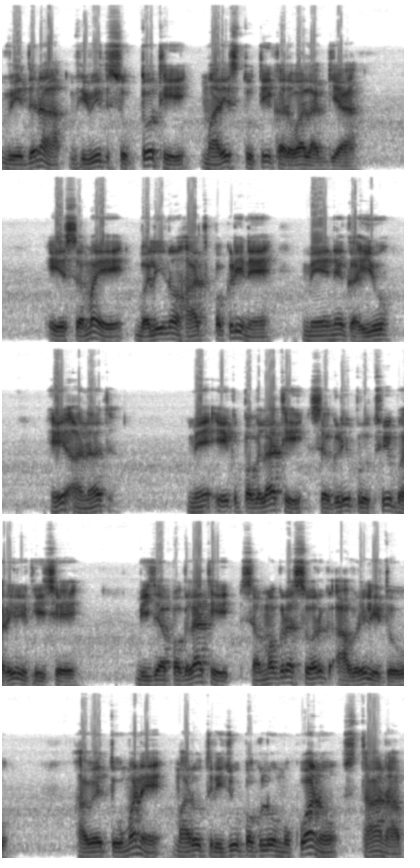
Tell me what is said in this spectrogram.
વેદના વિવિધ સૂક્તોથી મારી સ્તુતિ કરવા લાગ્યા. એ સમયે બલિનો હાથ પકડીને મેં એને કહ્યું, હે અનદ મેં એક પગલાંથી સઘળી પૃથ્વી ભરી લીધી છે. બીજા પગલાંથી સમગ્ર સ્વર્ગ આવરી લીધું. હવે તું મને મારું ત્રીજું પગલું મૂકવાનું સ્થાન આપ.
